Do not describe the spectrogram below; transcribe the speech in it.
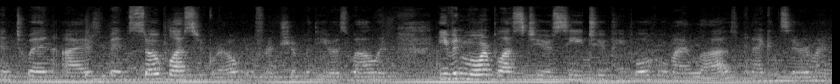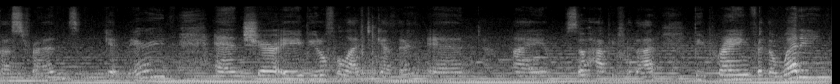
And Tuyen, I've been so blessed to grow in friendship with you as well, and even more blessed to see two people whom I love and I consider my best friends get married and share a beautiful life together. And I am so happy for that. Be praying for the wedding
